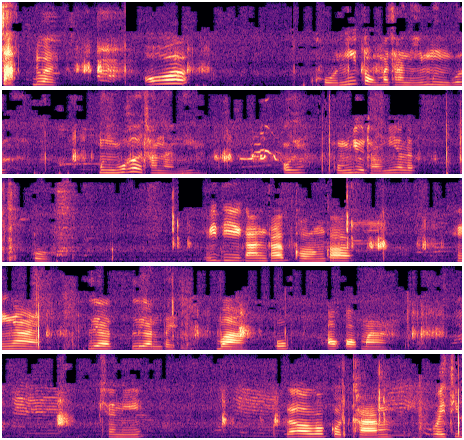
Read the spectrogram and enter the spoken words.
สัตว์ด้วย โอ้โหนี่ตกมาทางนี้มึงเว้ยมึงเวอร์ขนาดนี้ โอ้ยผมอยู่แถวนี้แหละ โอ้วิธีการครับของก็ง่ายๆเลื่อนเลื่อนไปวางปุ๊บเอาออกมา แค่นี้ แล้วเราก็กดค้างไว้ที่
